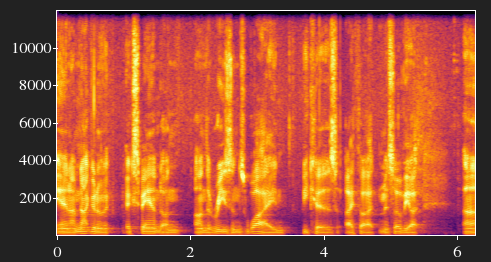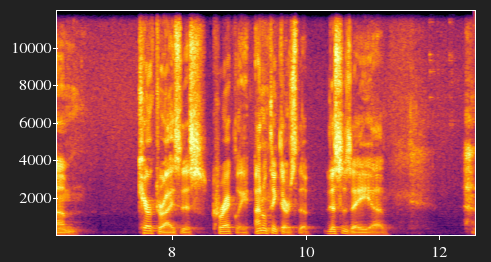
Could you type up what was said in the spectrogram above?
And I'm not going to expand on, on the reasons why, because I thought Ms. Oviatt characterized this correctly. I don't think there's the, this is a, uh,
